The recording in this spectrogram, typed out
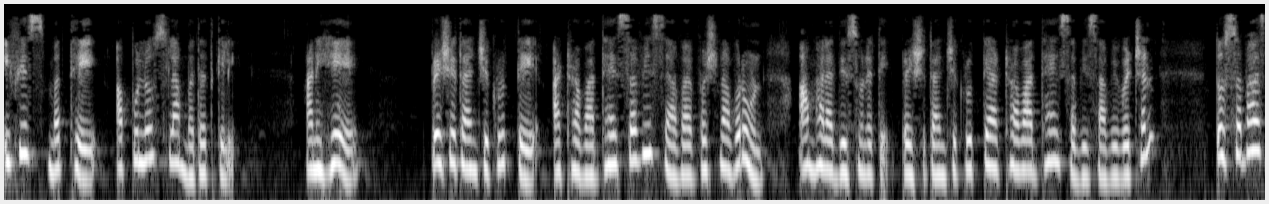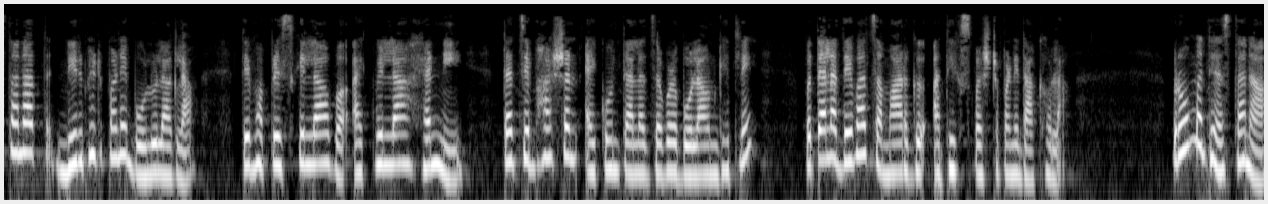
इफिसमध्ये अपुलोसला मदत केली. आणि हे प्रेषितांची कृत्ये अठरावाध्याय सव्वीसाव्या वचनावरून आम्हाला दिसून येते. प्रेषितांची कृत्ये अठरावाध्याय सव्वीसावे वचन तो सभास्थानात निर्भीडपणे बोलू लागला. तेव्हा प्रिस्किल्ला व अॅक्विल्ला ह्यांनी त्याचे भाषण ऐकून त्याला जवळ बोलावून घेतले व त्याला देवाचा मार्ग अधिक स्पष्टपणे दाखवला. रोममध्ये असताना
